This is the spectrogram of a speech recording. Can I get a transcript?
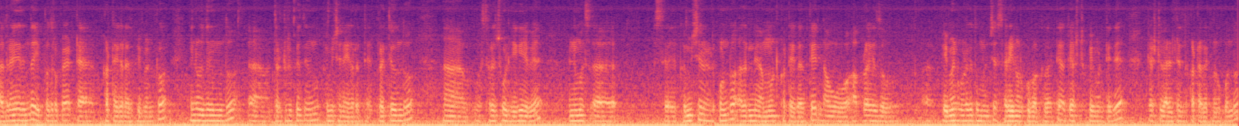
ಹದಿನೈದರಿಂದ ಇಪ್ಪತ್ತು ರೂಪಾಯಿ ಟ್ಯಾ ಕಟ್ ಆಗಿರುತ್ತೆ ಪೇಮೆಂಟು ಇನ್ನೊಂದು ನಿಮ್ಮದು ತರ್ಟಿ ರೂಪಾಯಿ ನಿಮ್ಮ ಕಮಿಷನ್ ಆಗಿರುತ್ತೆ. ಪ್ರತಿಯೊಂದು ಸರ್ಚ್ಗಳು ಹೀಗೆ ಇವೆ. ನಿಮ್ಮ ಕಮಿಷನ್ ಹಿಡ್ಕೊಂಡು ಅದರಿಂದ ಅಮೌಂಟ್ ಕಟ್ ಆಗಿರುತ್ತೆ ನಾವು ಆ ಪೇಮೆಂಟ್ ಮಾಡೋಕ್ಕಿಂತ ಮುಂಚೆ ಸರಿ ನೋಡ್ಕೋಬೇಕಾಗುತ್ತೆ. ಅದು ಎಷ್ಟು ಪೇಮೆಂಟ್ ಇದೆ. ಎಷ್ಟು ವ್ಯಾಲಿಟಿ ಅಂತ ಕಟ್ ಆಗುತ್ತೆ ನೋಡ್ಕೊಂಡು.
